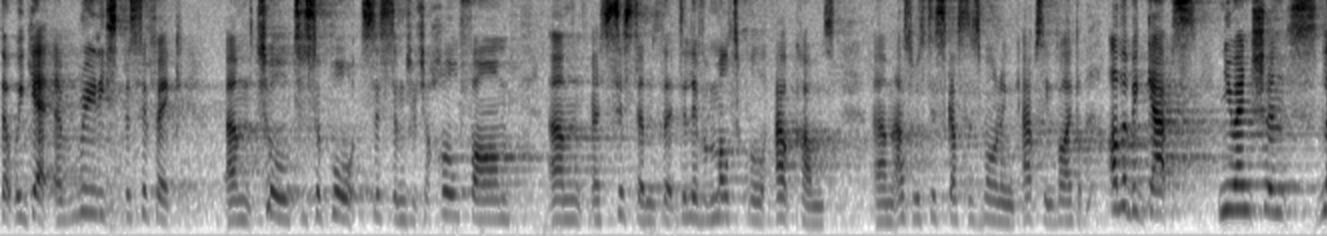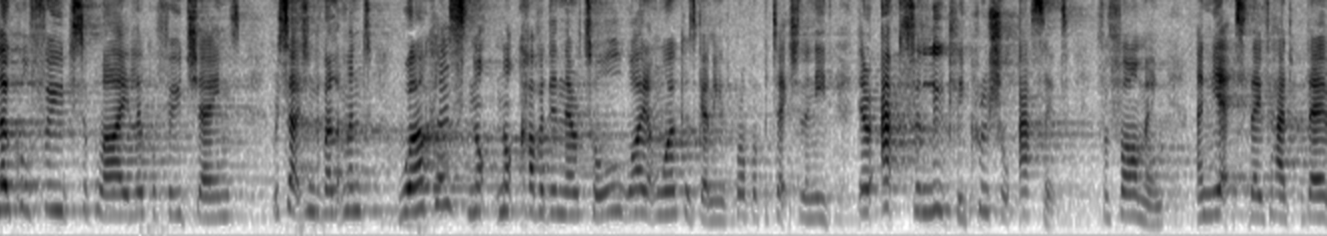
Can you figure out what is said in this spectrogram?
that we get a really specific um, tool to support systems which are whole farm um, uh, systems that deliver multiple outcomes, um, as was discussed this morning, absolutely vital. Other big gaps, new entrants, local food supply, local food chains, research and development, workers not, not covered in there at all. Why aren't workers getting the proper protection they need? They're absolutely crucial asset for farming, and yet they've had their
